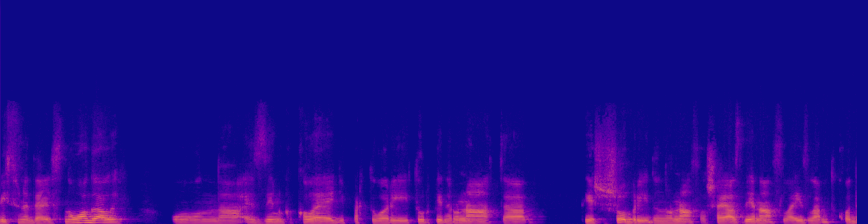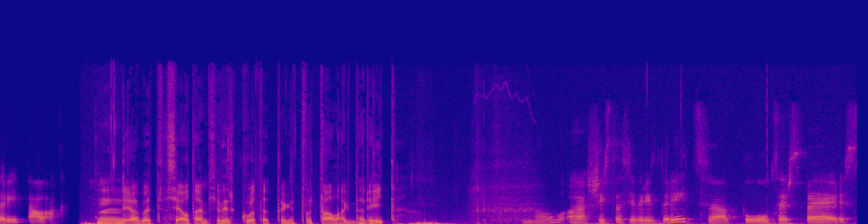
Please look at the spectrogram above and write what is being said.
visu nedēļas nogali, un es zinu, ka kolēģi par to arī turpina runāt tieši šobrīd un runās vēl šajās dienās, lai izlemtu, ko darīt tālāk. Jā, bet tas jautājums jau ir, ko tad tagad var tālāk darīt? Nu, šis tas jau ir izdarīts. Pūlis ir spēris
